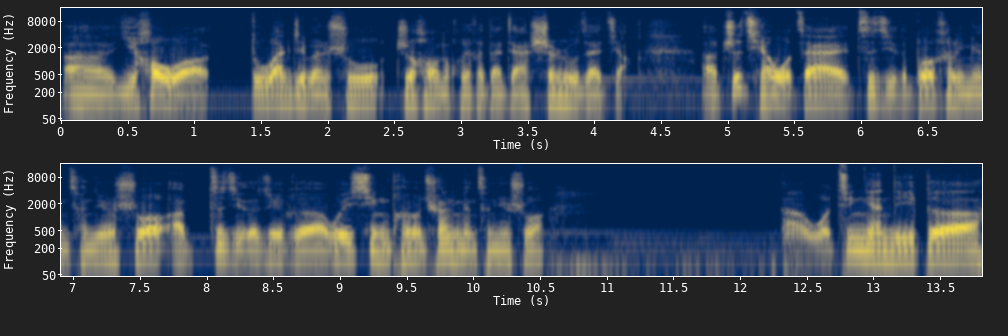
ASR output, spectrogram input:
呃，以后我读完这本书之后呢，会和大家深入再讲。啊，之前我在自己的博客里面曾经说，啊，自己的这个微信朋友圈里面曾经说，呃，我今年的一个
